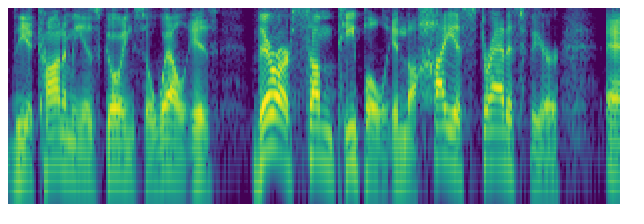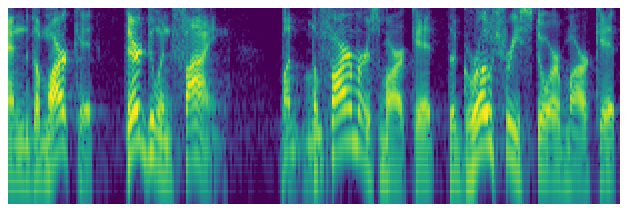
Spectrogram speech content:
the economy is going so well is there are some people in the highest stratosphere and the market, they're doing fine. But mm-hmm. the farmer's market, the grocery store market,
